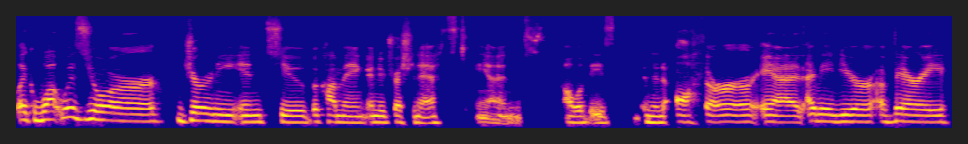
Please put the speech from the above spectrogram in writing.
Like, what was your journey into becoming a nutritionist and all of these, and an author? And I mean, you're a very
